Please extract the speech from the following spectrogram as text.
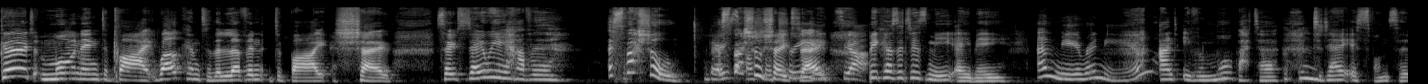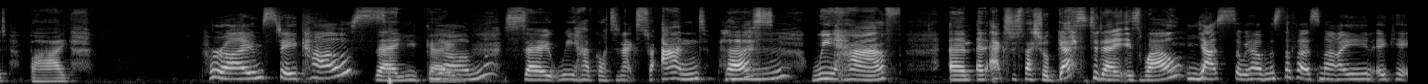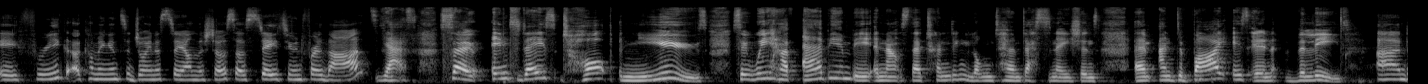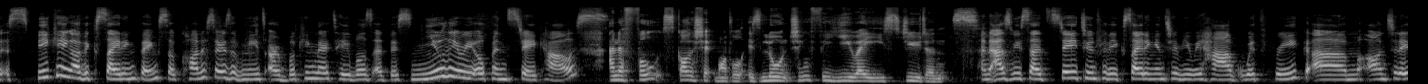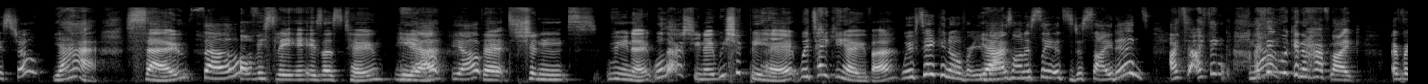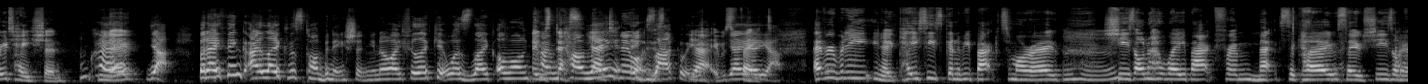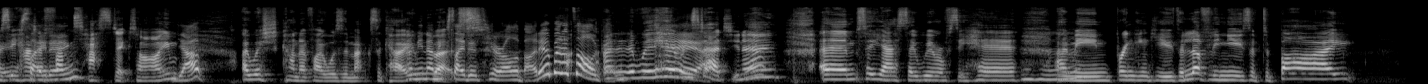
Good morning, Dubai. Welcome to the Lovin Dubai show. So today we have a, a special, Very a special, special show today yeah. because it is me, Amy, And me, Raneem. and even more better, mm. today is sponsored by. Prime Steakhouse. There you go. Yum. So we have got an extra, and plus mm-hmm. we have um, an extra special guest today as well. Yes, so we have Mustafa Ismail, aka Freek, uh, coming in to join us today on the show. So stay tuned for that. Yes. So, in today's top news, so we have Airbnb announced their trending long term destinations, um, and Dubai is in the lead. And speaking of exciting things, so connoisseurs of meat are booking their tables at this newly reopened steakhouse. And a full scholarship model is launching for UAE students. And as we said, stay tuned for the exciting interview we have with Freek um, on today's show. Yeah. So, So? obviously, it is us two here Yep, yep. that shouldn't, you know, well, actually, no, we should be here. We're taking over. We've taken over, you Yeah. guys. Honestly, it's decided. I, th- I think Yeah. I think we're going to have like a rotation. Okay. You know? Yeah, but I think I like this combination. You know, I feel like it was like a long time coming. Yeah, you know what? It was- Exactly. yeah, it was yeah, fate. yeah, yeah. Everybody, you know, Casey's going to be back tomorrow. She's on her way back from Mexico, so she's obviously had a fantastic time. Yep. I wish kind of I was in Mexico. I mean, I'm excited to hear all about it, but it's all good. And we're here Yeah, yeah, yeah. instead, you know? Um, so, yeah, so we're obviously here. Mm-hmm. I mean, bringing you the lovely news of Dubai.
